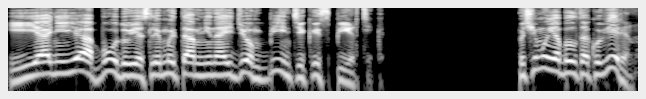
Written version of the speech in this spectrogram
И я не я буду, если мы там не найдем бинтик и спиртик». Почему я был так уверен?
